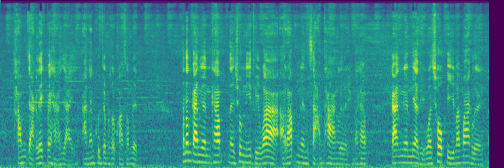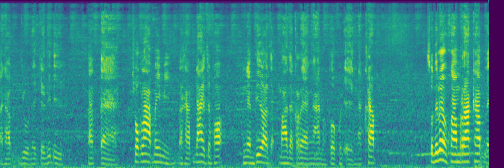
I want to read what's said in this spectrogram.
ำทำจากเล็กไปหาใหญ่ อันนั้นคุณจะประสบความสำเร็จถ้าต้องการเงินครับในช่วงนี้ถือว่ารับเงิน 3 ทางเลยนะครับ การเงินเนี่ยถือว่าโชคดีมากๆเลยนะครับ อยู่ในเกณฑ์ที่ดีนะแต่โชคลาภไม่มีนะครับ ได้เฉพาะเงินที่มาจากมาจากแรงงานของตัวคุณเองนะครับ ส่วนในเรื่องความรักครับใน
